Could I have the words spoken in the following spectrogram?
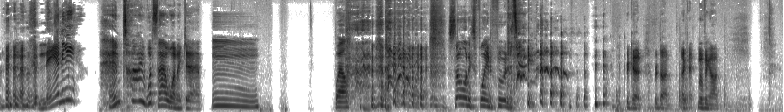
Nanny? Hentai? What's that one again? Mmm. Well, Someone explain food. We're good. We're done. Okay, moving on.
